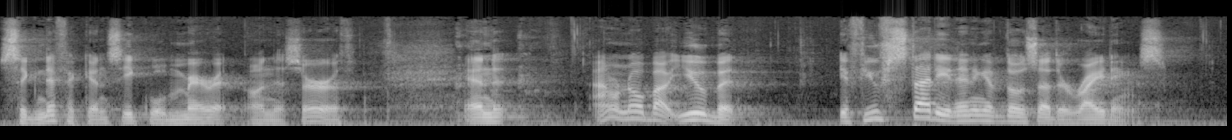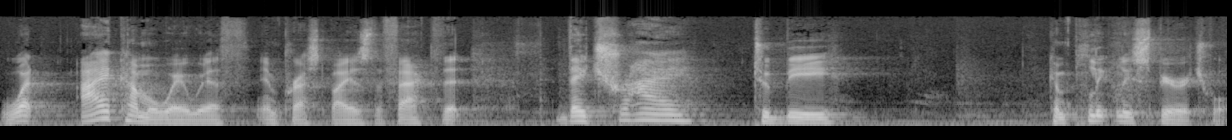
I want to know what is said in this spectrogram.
significance, equal merit on this earth. And I don't know about you, but if you've studied any of those other writings, what I come away with impressed by is the fact that they try to be completely spiritual.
